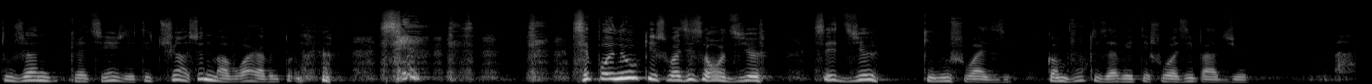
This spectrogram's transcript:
Tout jeune chrétien, j'étais chanceux de m'avoir avec toi? C'est pas nous qui choisissons Dieu, c'est Dieu qui nous choisit, comme vous qui avez été choisis par Dieu. Ah.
